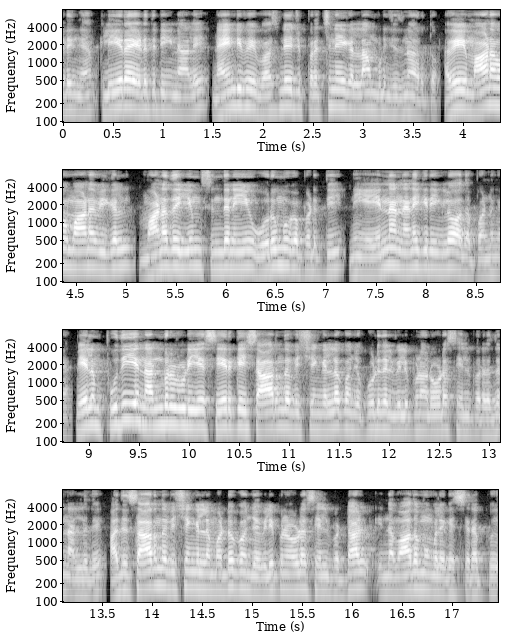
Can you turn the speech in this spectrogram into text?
எடுங்க. கிளியரா எடுத்துட்டீங்கனாலே நைன்டி ஃபைவ் பர்சன்டேஜ் பிரச்சனைகள்லாம் முடிஞ்சதுன்னு அர்த்தம். அதே மாணவ மாணவிகள் மனதையும் சிந்தனையும் ஒருமுகப்படுத்தி நீங்க என்ன நினைக்கிறீங்களோ அதை பண்ணுங்க. மேலும் புதிய நண்பர்களுடைய சேர்க்கை சார்ந்த விஷயங்கள்ல கொஞ்சம் கூடுதல் விழிப்புணர்வோட செயல்படுறது நல்லது. அது சார்ந்த விஷயங்கள்ல மட்டும் கொஞ்சம் விழிப்புணர்வோட செயல்பட்டால் இந்த மாதம் உங்களுக்கு சிறப்பு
